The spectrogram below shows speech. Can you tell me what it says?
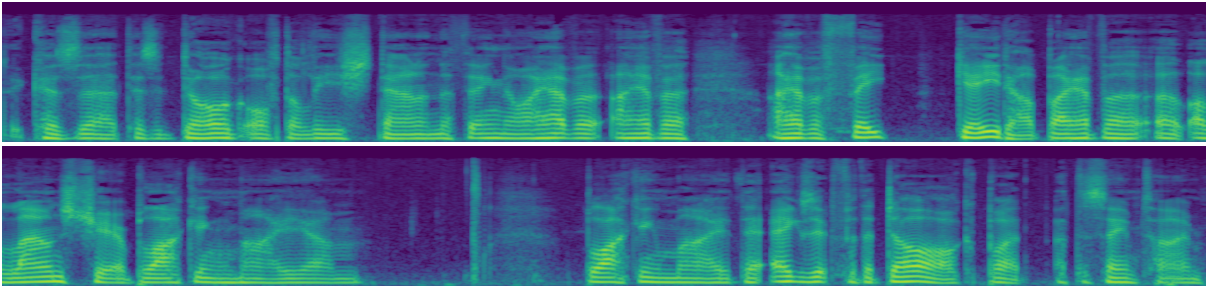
because uh, there's a dog off the leash down in the thing. No, I have a I have a I have a fake gate up. I have a, a, a lounge chair blocking my um blocking my the exit for the dog, but at the same time,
